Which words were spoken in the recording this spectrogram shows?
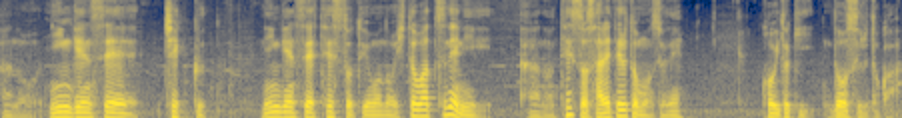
あの人間性チェック。人間性テストというものを人は常にあのテストされてると思うんですよね。こういう時どうするとか。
